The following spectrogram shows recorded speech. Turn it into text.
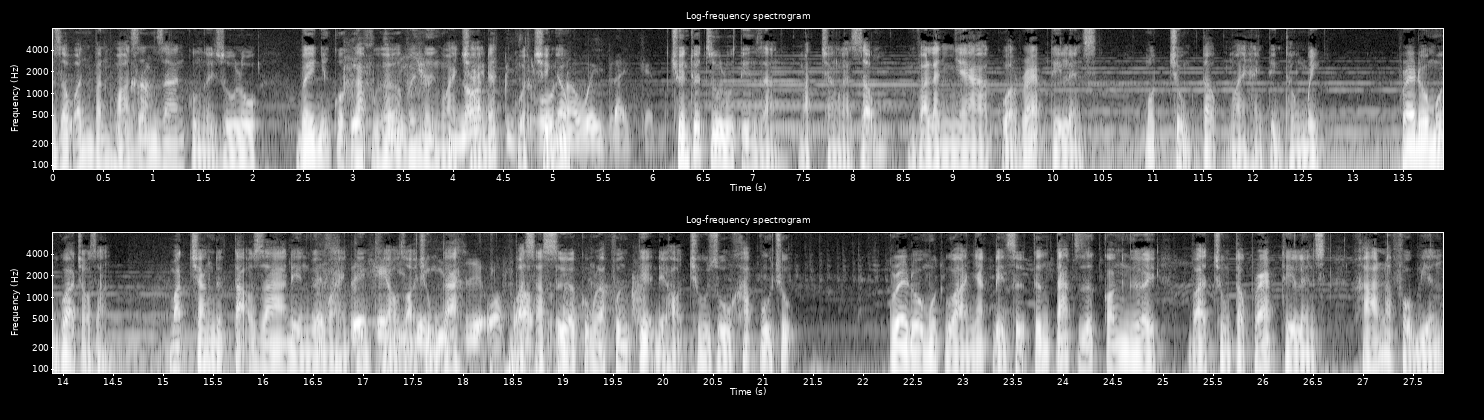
dấu ấn văn hóa dân gian của người Zulu về những cuộc gặp gỡ với người ngoài trái đất của chính ông. Truyền thuyết Zulu tin rằng mặt trăng là rỗng và là nhà của Reptilians, một chủng tộc ngoài hành tinh thông minh. Fredo Mutwa cho rằng mặt trăng được tạo ra để người ngoài hành tinh theo dõi chúng ta và xa xưa cũng là phương tiện để họ chu du khắp vũ trụ. Fredo Mutwa nhắc đến sự tương tác giữa con người và chủng tộc Reptilians khá là phổ biến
